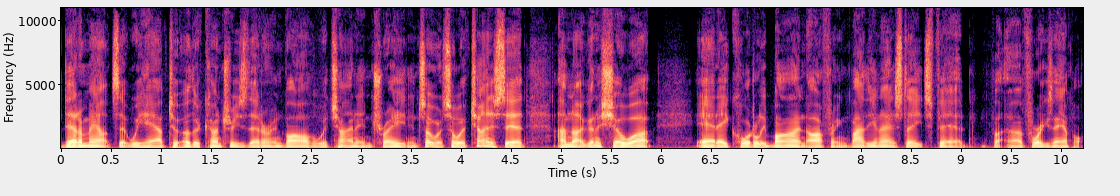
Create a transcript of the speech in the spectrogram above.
debt amounts that we have to other countries that are involved with China in trade and so forth. So if China said, I'm not going to show up at a quarterly bond offering by the United States Fed, uh, for example,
